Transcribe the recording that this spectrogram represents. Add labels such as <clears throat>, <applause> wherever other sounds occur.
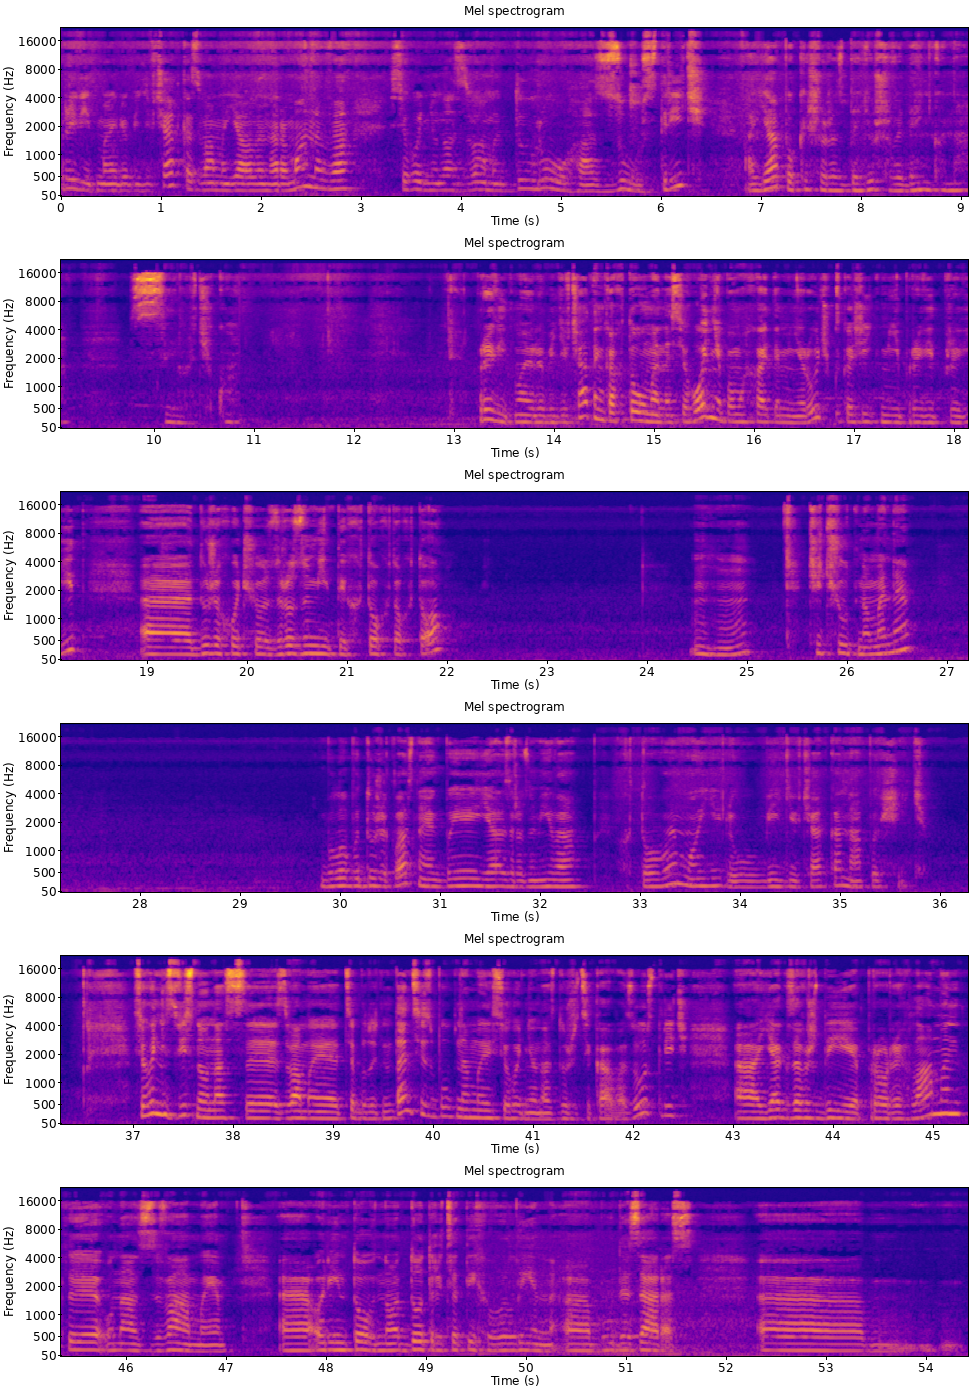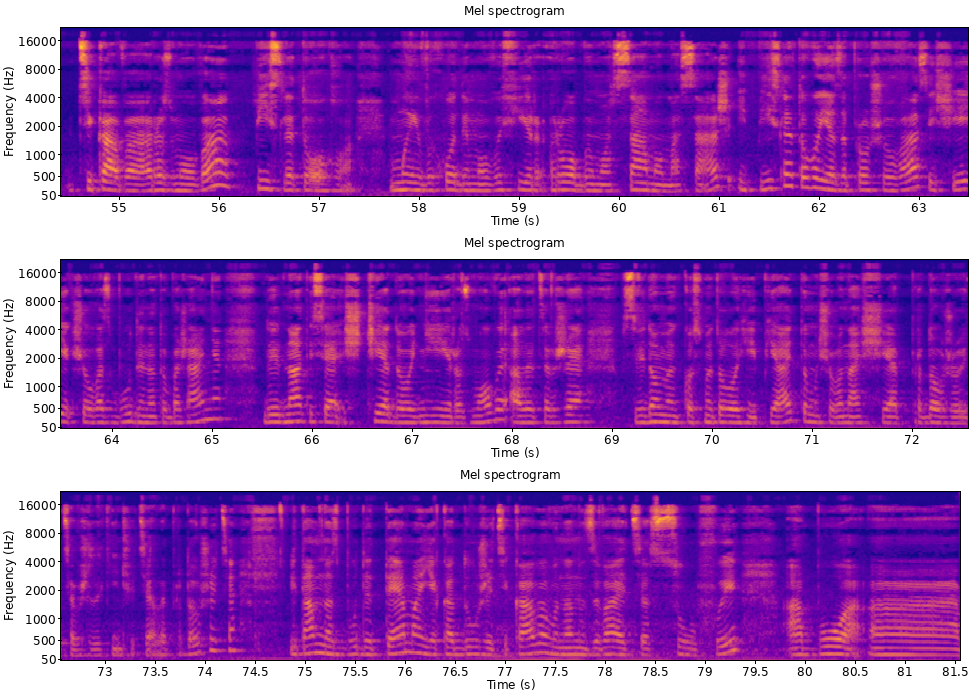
Привіт, мої любі дівчатка! З вами я Олена Романова. Сьогодні у нас з вами друга зустріч, а я поки що роздаю швиденько на силочку. Привіт, мої любі дівчатенька! Хто у мене сьогодні? Помахайте мені ручку, скажіть мені привіт-привіт. Е, дуже хочу зрозуміти, хто, хто, хто. Угу. Чи чутно мене? Було б дуже класно, якби я зрозуміла, хто ви мої любі дівчатка, напишіть. Сьогодні, звісно, у нас е, з вами це будуть не танці з бубнами. Сьогодні у нас дуже цікава зустріч. Як завжди, про регламент. Е, У нас з вами е, орієнтовно до 30 хвилин буде зараз цікава розмова. Після того ми виходимо в ефір, робимо самомасаж, і після того я запрошую вас і ще, якщо у вас буде на то бажання, доєднатися ще до однієї розмови, але це вже в свідомій косметології 5, тому що вона ще продовжується, вже закінчується, але продовжується. І там в нас буде тема, яка дуже цікава. Вона називається суфи або е,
